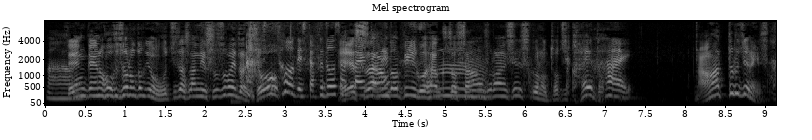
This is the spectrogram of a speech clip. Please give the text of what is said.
まあ、前回の放送の時も内田さんに勧めたでしょ？そうでした、不動産買えと、ね、S&P500 とサンフランシスコの土地買えと。はい。上がってるじゃないですか。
